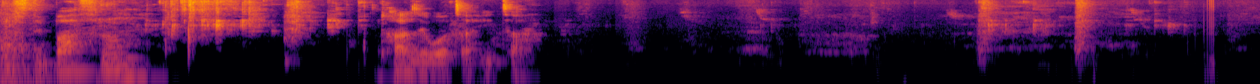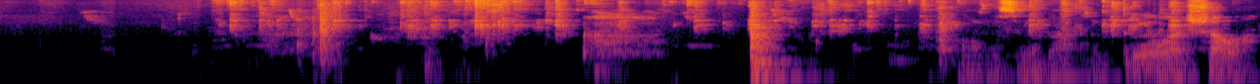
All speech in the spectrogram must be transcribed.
It's the bathroom. Has a water heater. This in the bathroom? Three in one shower.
